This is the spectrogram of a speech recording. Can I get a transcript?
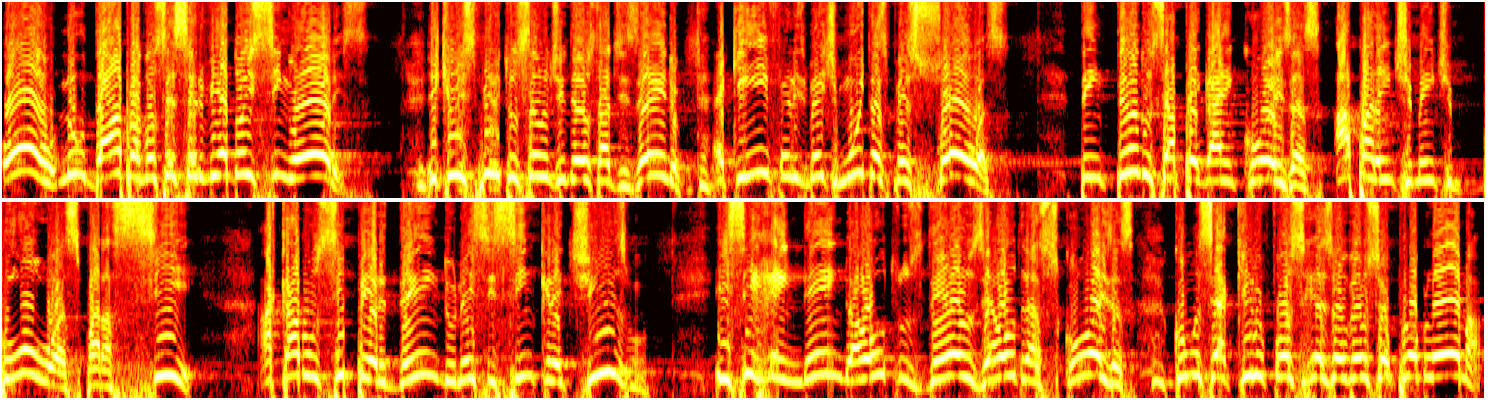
ou não dá para você servir a dois senhores. E que o Espírito Santo de Deus está dizendo é que, infelizmente, muitas pessoas, tentando se apegar em coisas aparentemente boas para si, acabam se perdendo nesse sincretismo e se rendendo a outros deuses, a outras coisas, como se aquilo fosse resolver o seu problema.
